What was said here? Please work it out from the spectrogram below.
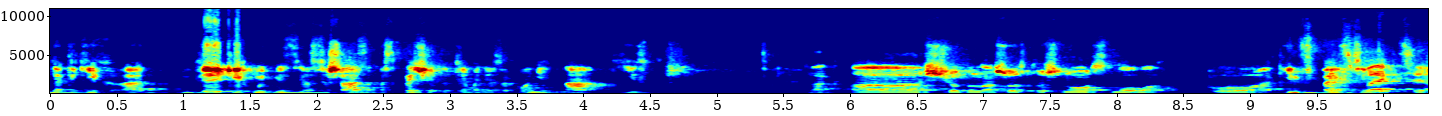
Для таких е, для яких митниця США забезпечує дотримання законів на в'їзд. Так, а щодо нашого страшного слова, О, інспекція. інспекція.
